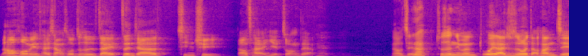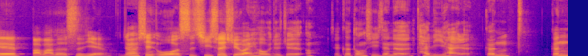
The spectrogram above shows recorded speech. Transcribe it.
然后后面才想说就是再增加情趣，然后才也装这样。然后这那就是你们未来就是会打算接爸爸的事业。那现我十七岁学完以后，我就觉得哦，这个东西真的太厉害了，跟跟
